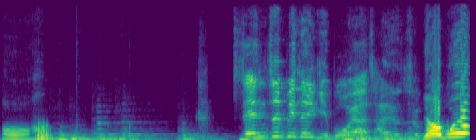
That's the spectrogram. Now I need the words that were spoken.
어. 샌즈 비둘기 뭐야 자연스럽게. 야 뭐야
